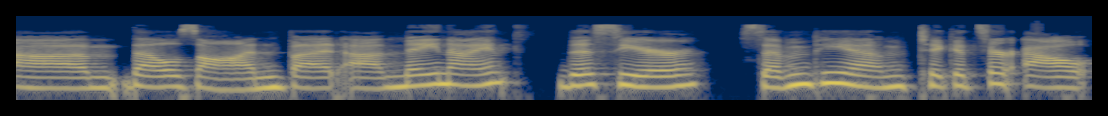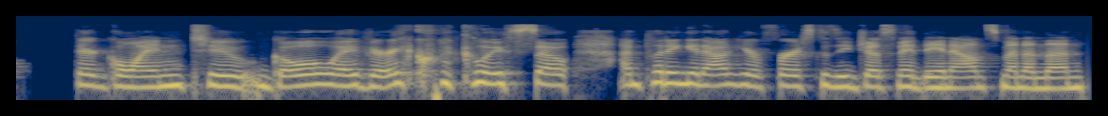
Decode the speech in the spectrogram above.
um, bells on, but uh, May 9th this year, 7 p.m. Tickets are out they're going to go away very quickly. So I'm putting it out here first because he just made the announcement and then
